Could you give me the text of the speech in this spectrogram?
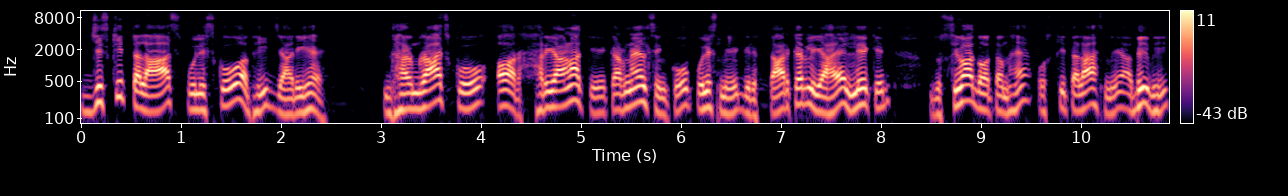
जिसकी तलाश पुलिस को अभी जारी है। धर्मराज को और हरियाणा के करनैल सिंह को पुलिस ने गिरफ़्तार कर लिया है, लेकिन जो शिवा गौतम है, उसकी तलाश में अभी भी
